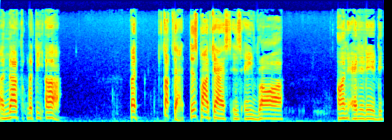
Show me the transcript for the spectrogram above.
enough with the uh. But fuck that. This podcast is a raw, unedited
